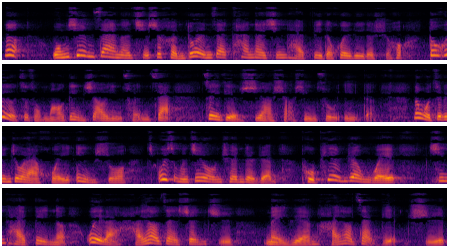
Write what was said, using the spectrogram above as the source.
那我们现在呢，其实很多人在看待新台币的汇率的时候，都会有这种锚定效应存在，这一点是要小心注意的。那我这边就来回应说，为什么金融圈的人普遍认为新台币呢，未来还要再升值？美元还要再贬值，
